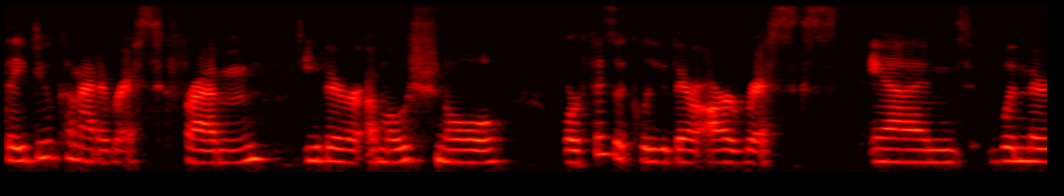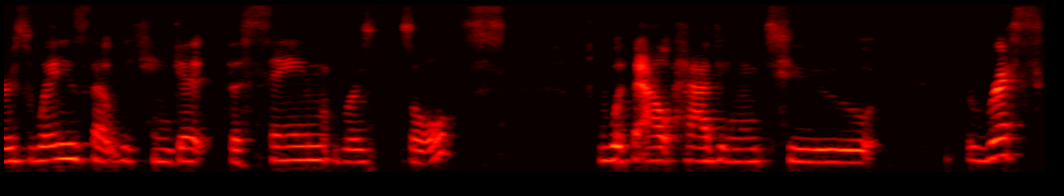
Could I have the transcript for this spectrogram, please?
They do come at a risk from either emotional or physically, there are risks. And when there's ways that we can get the same results without having to risk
